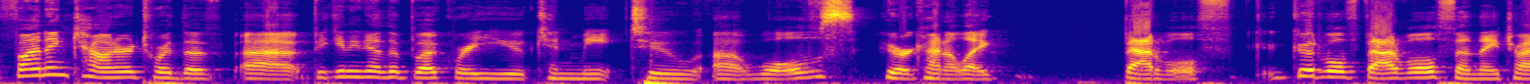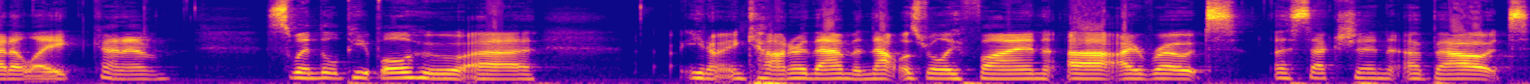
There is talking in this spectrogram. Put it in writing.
fun encounter toward the uh, beginning of the book where you can meet two uh, wolves who are kind of like bad wolf, good wolf, bad wolf, and they try to like kind of swindle people who, uh, you know, encounter them. And that was really fun. Uh, I wrote a section about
